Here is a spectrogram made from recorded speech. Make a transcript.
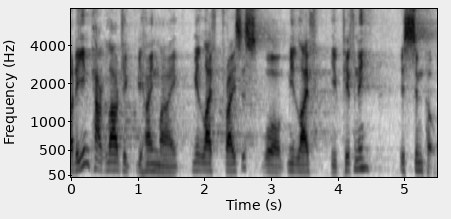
But the impact logic behind my midlife crisis or midlife epiphany is simple.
